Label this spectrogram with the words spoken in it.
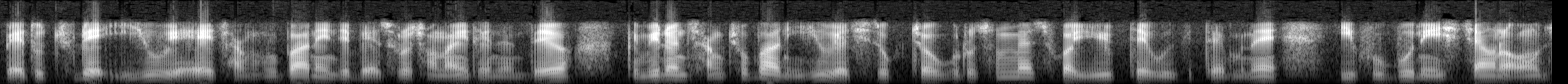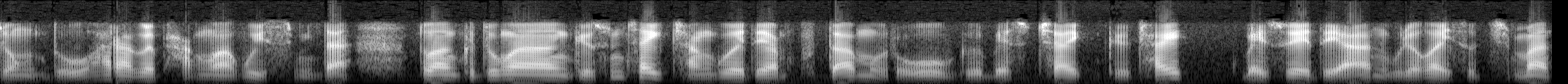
매도 출회 이후에 장 후반에 이제 매수로 전환이 되는데요. 금일은 장 초반 이후에 지속적으로 순매수가 유입되고 있기 때문에 이 부분이 시장을 어느 정도 하락을 방어하고 있습니다. 또한 그동안 그 순차익 장고에 대한 부담으로 그 매수 차익 그 차익 매수에 대한 우려가 있었지만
